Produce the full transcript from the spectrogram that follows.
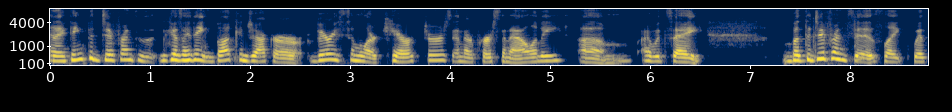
And I think the difference is because I think Buck and Jack are very similar characters in their personality. Um, I would say, but the difference is like with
